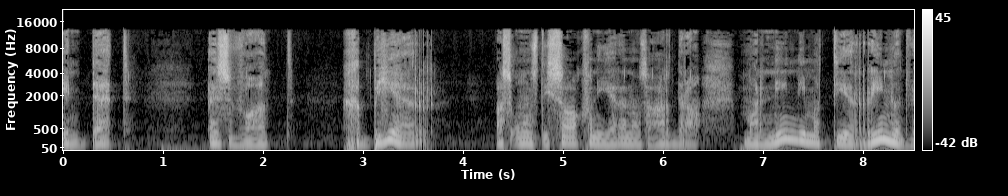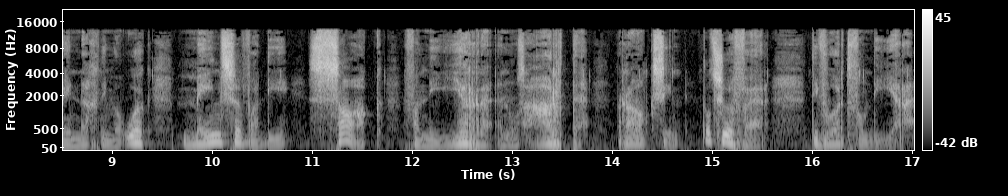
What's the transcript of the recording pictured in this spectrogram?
En dit is wat gebeur as ons die saak van die Here in ons hart dra, maar nie die materie noodwendig nie, maar ook mense wat die saak van die Here in ons harte raak sien. Tot sover die woord van die Here.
